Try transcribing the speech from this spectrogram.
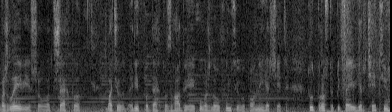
важливішу, от ще хто бачу, рідко дехто згадує, яку важливу функцію виконує гірчиця. Тут просто під цією гірчицею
